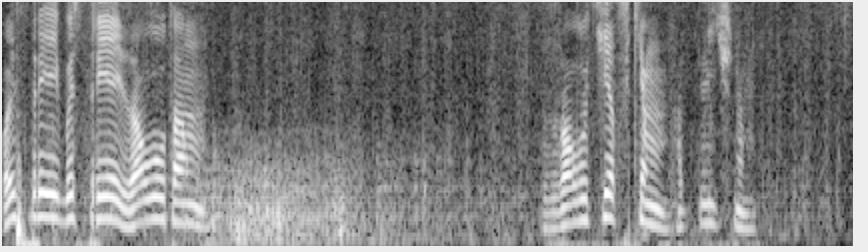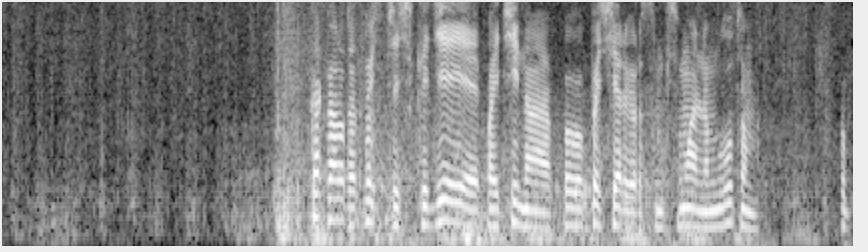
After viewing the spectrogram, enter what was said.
Быстрей, быстрей, за лутом. За лутецким, отличным. Как народ относитесь к идее пойти на PvP сервер с максимальным лутом? Чтобы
